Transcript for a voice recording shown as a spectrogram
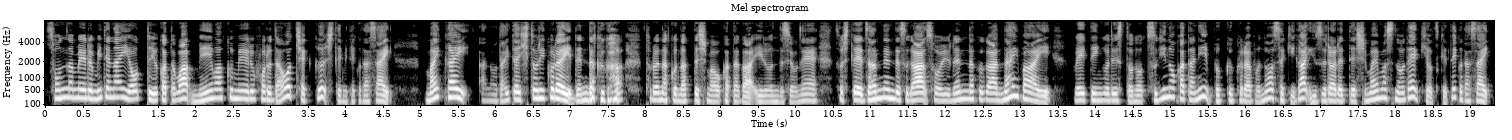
そんなメール見てないよという方は迷惑メールフォルダをチェックしてみてください。毎回、あの、だいたい一人くらい連絡が 取れなくなってしまう方がいるんですよね。そして残念ですが、そういう連絡がない場合、ウェイティングリストの次の方にブッククラブの席が譲られてしまいますので気をつけてください。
